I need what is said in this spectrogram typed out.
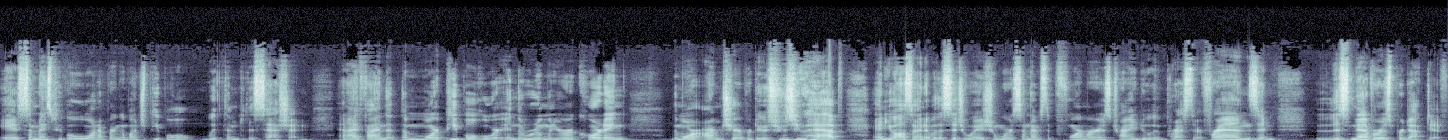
is sometimes people will want to bring a bunch of people with them to the session. And I find that the more people who are in the room when you're recording, the more armchair producers you have. And you also end up with a situation where sometimes the performer is trying to impress their friends, and this never is productive.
